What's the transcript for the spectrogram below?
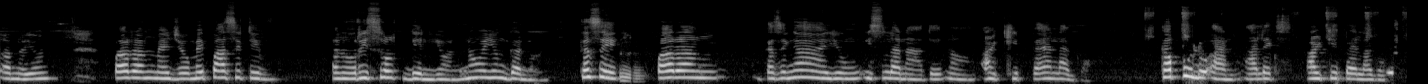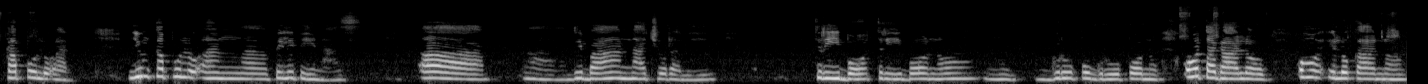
ano yun, parang medyo may positive ano result din yon no yung ganun kasi Mm. parang kasi nga yung isla natin oh, archipelago kapuluan Alex archipelago kapuluan yung kapuluan ah, Pilipinas ah ah, 'di ba naturally tribo, tribo, no? Grupo, grupo, no? O Tagalog, o Ilocano,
